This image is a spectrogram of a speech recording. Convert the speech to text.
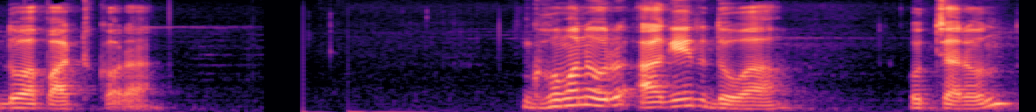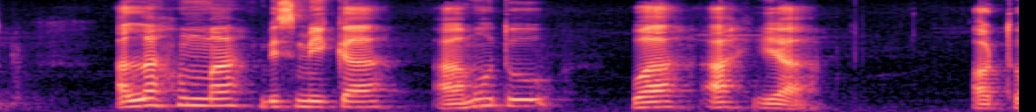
দোয়া পাঠ করা। ঘুমানোর আগের দোয়া। উচ্চারণ, আল্লাহুম্মা বিস্মিকা আমুতু ওয়া আহ ইয়া অর্থ,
